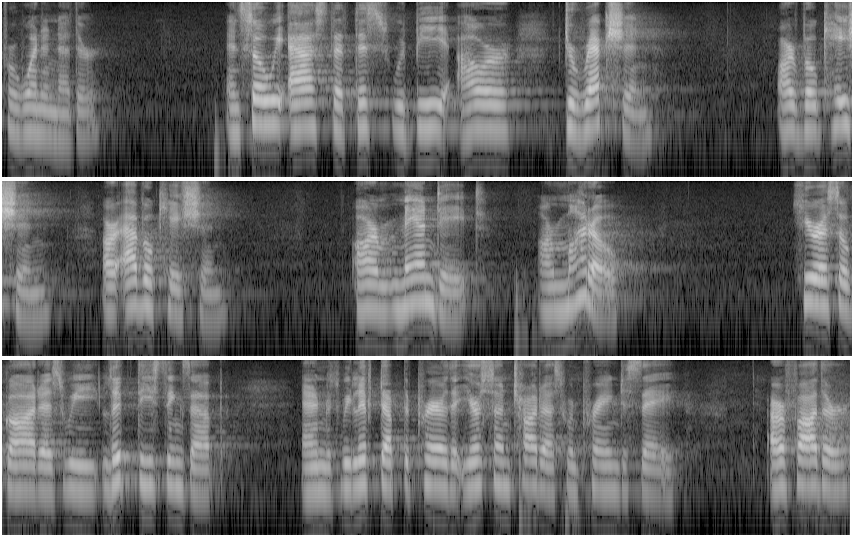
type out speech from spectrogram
for one another. And so we ask that this would be our direction, our vocation, our avocation, our mandate, our motto. Hear us, O God, as we lift these things up and as we lift up the prayer that your Son taught us when praying to say, our Father,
